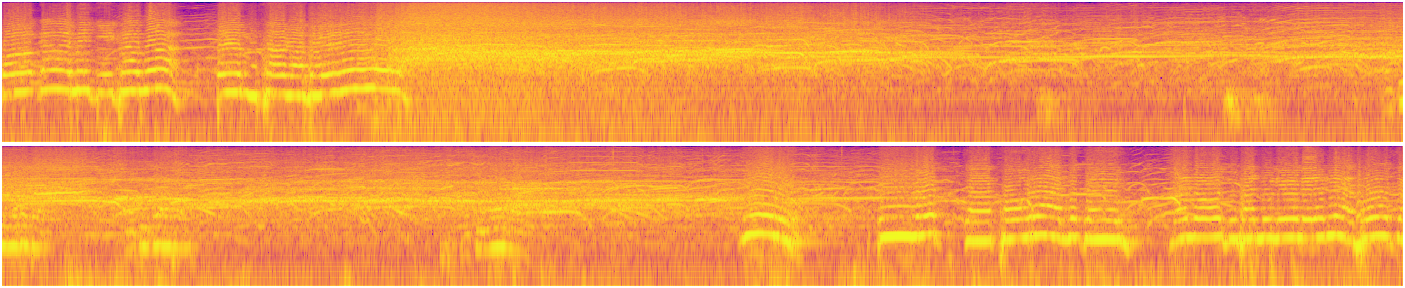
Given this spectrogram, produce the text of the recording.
บอกได้ไม่กี่คำว่า เต็มคาราเบลขอบคุณมากครับขอบคุณมากครับขอบคุณมากครับนี่ดีรถจากโคราชมื่อคืนมโนสุพรรณบุรีเลยนะเนี่ยเพราะใจ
